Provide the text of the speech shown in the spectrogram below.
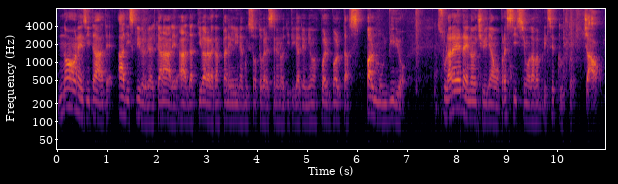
non esitate ad iscrivervi al canale, ad attivare la campanellina qui sotto per essere notificati ogni qualvolta spalmo un video sulla rete e noi ci vediamo prestissimo da Fabrizio è tutto, ciao!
